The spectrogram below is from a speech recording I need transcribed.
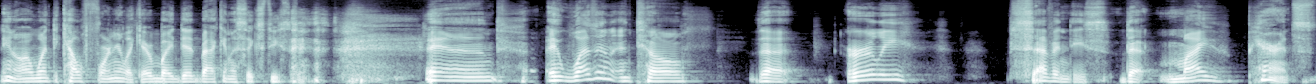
you know i went to california like everybody did back in the 60s and it wasn't until the early 70s that my parents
